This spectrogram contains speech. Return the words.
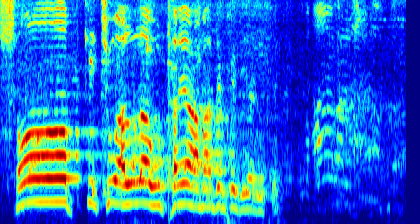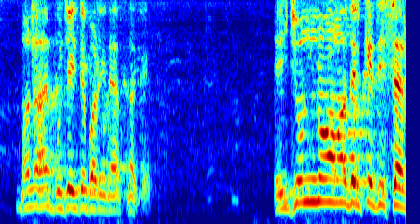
সব কিছু আল্লাহ উঠায় আমাদেরকে দিয়ে দিছে। মনে হয় বুঝাইতে পারি না আপনাকে। এই জন্য আমাদেরকে দিছেন।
